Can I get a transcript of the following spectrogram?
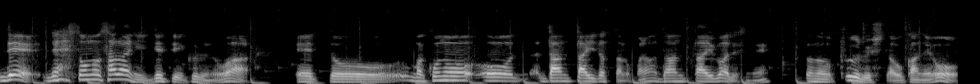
で、で、そのさらに出てくるのは、えっと、まあ、この団体だったのかな？団体はですね、そのプールしたお金を、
